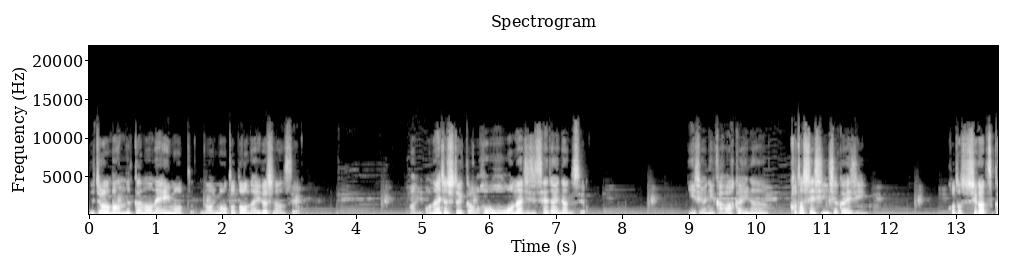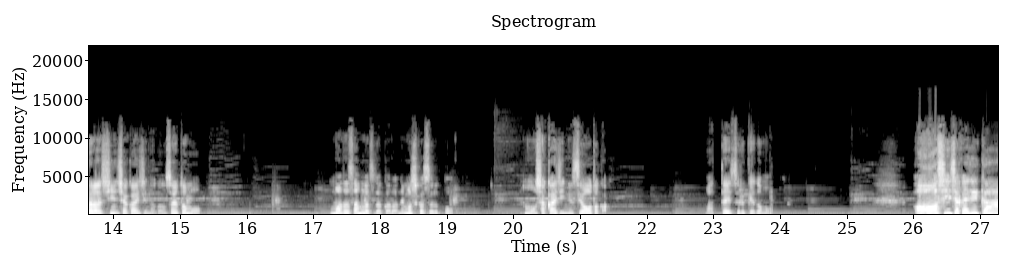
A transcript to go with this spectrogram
で、ちょうど真ん中のね、妹、の妹と同い年なんですよ。まあ、同い年というか、ほぼほぼ同じ世代なんですよ。22か若いな。今年新社会人今年4月から新社会人だから、それとも、まだ3月だからね、もしかすると、もう社会人ですよとか、あったりするけども。おー、新社会人か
